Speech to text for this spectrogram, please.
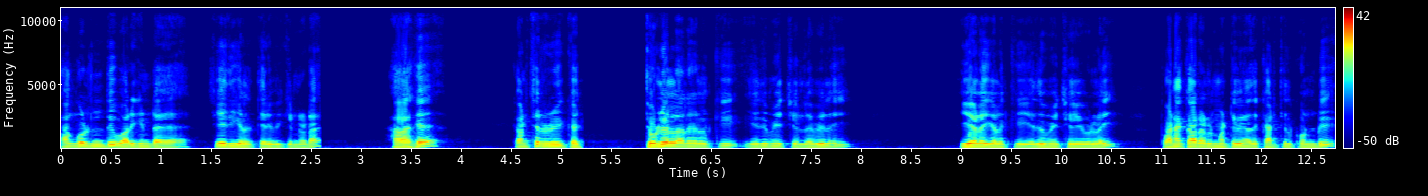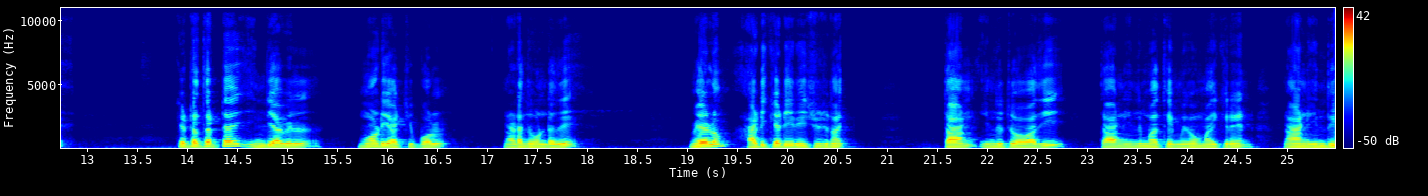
அங்கிருந்து வருகின்ற செய்திகள் தெரிவிக்கின்றன. ஆக கன்சர்வேட்டிவ் கட்சி தொழிலாளர்களுக்கு எதுவுமே செல்லவில்லை. ஏழைகளுக்கு எதுவுமே செய்யவில்லை. பணக்காரர்கள் மட்டுமே அதை கருத்தில் கொண்டு கிட்டத்தட்ட இந்தியாவில் மோடி ஆட்சி போல் நடந்து கொண்டது. மேலும் அடிக்கடி ரிஷி சுனக் தான் இந்துத்துவவாதி தான் இந்து மதத்தை மிகவும் மதிக்கிறேன் நான் இந்து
